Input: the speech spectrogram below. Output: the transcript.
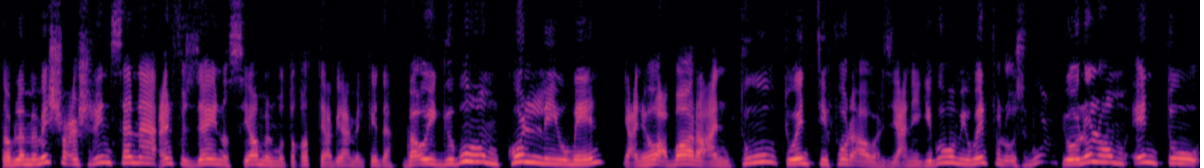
طب لما مشوا 20 سنة عرفوا إزاي إن الصيام المتقطع بيعمل كده؟ بقوا يجيبوهم كل يومين يعني هو عبارة عن 2 24 hours يعني يجيبوهم يومين في الأسبوع يقولوا لهم أنتوا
